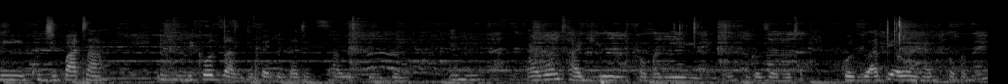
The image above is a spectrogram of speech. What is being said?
ni kujipata. It's because i've decided that it's how it will be. Mhm. i won't hug you properly just because you're not because apia won't hug properly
